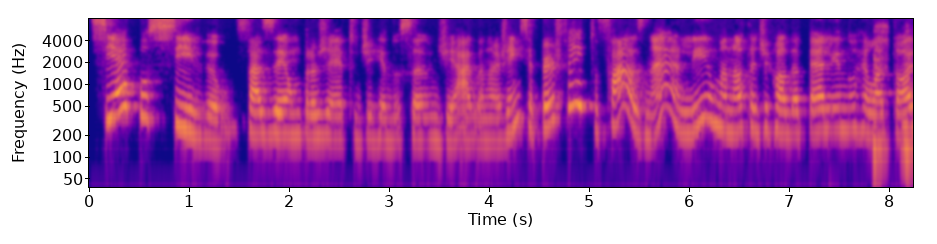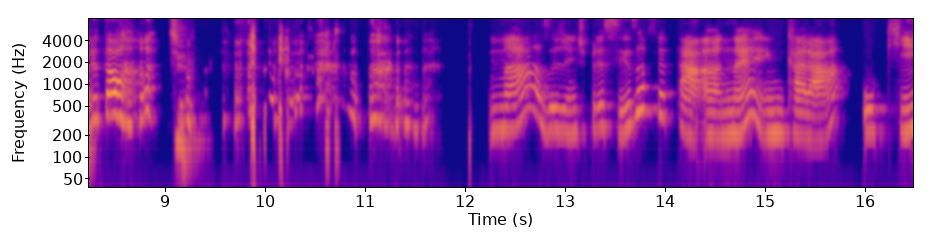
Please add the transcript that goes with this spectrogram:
Se é possível fazer um projeto de redução de água na agência, perfeito, faz, né? Ali uma nota de rodapé ali no relatório tá ótimo. Mas a gente precisa afetar, né, encarar o que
